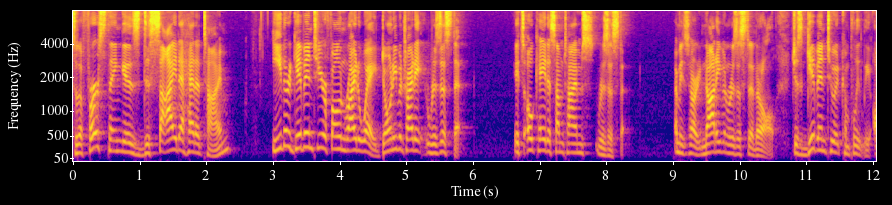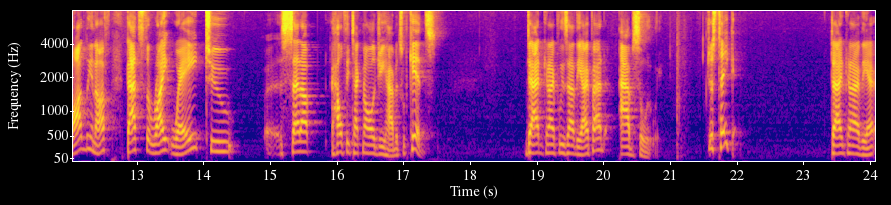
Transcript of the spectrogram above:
So the first thing is decide ahead of time. Either give in to your phone right away. Don't even try to resist it. It's okay to sometimes resist it. I mean, sorry, not even resist it at all. Just give in to it completely. Oddly enough, that's the right way to uh, set up healthy technology habits with kids. Dad, can I please have the iPad? Absolutely. Just take it. Dad, can I have the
